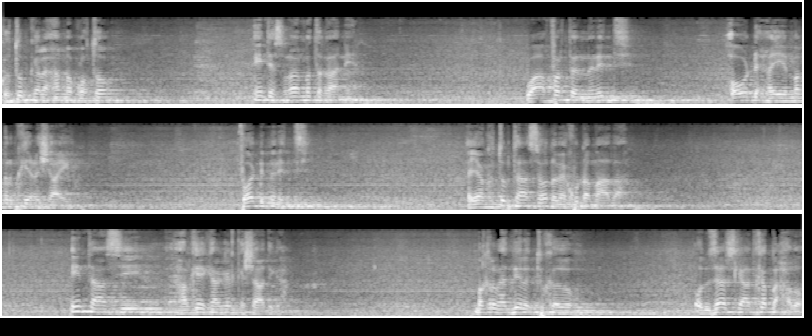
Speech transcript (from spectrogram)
kutub kale ha noqoto intay socdaan ma taqaaneen waa afartan minut oo u dhexeeya maqribkii cishaa'iga forty minute ayaa kutubtaasi oo dhamme ku dhammaadaa intaasi halkay kaaga gasha adiga. Maqrib haddii la tukado oo masaajka aad ka baxdo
